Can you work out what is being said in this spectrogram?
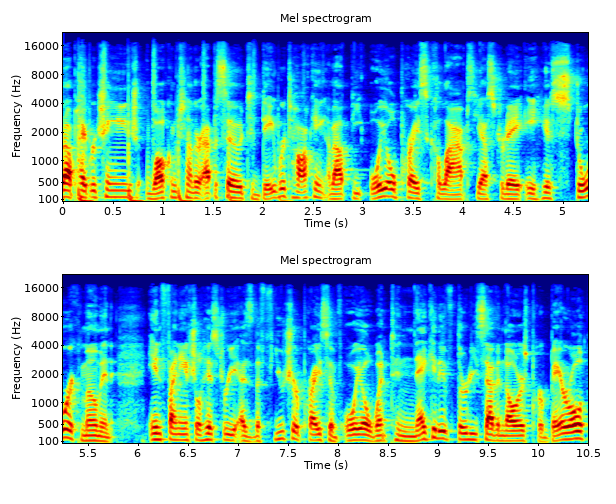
up, Hyperchange? Welcome to another episode. Today we're talking about the oil price collapse yesterday, a historic moment in financial history as the future price of oil went to negative $37 per barrel.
